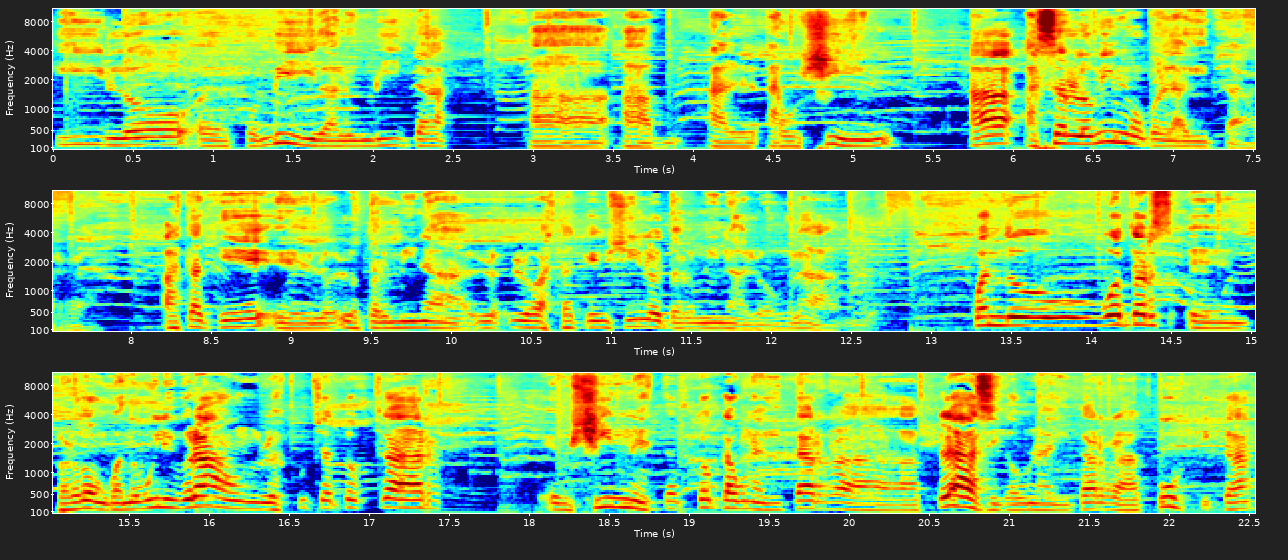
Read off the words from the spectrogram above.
y lo eh, convida, lo invita a, a, Eugene a hacer lo mismo con la guitarra hasta que eh, lo, termina, hasta que Eugene lo termina logrando. Cuando Waters, eh, perdón, cuando Willie Brown lo escucha tocar, Eugene toca una guitarra clásica, una guitarra acústica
